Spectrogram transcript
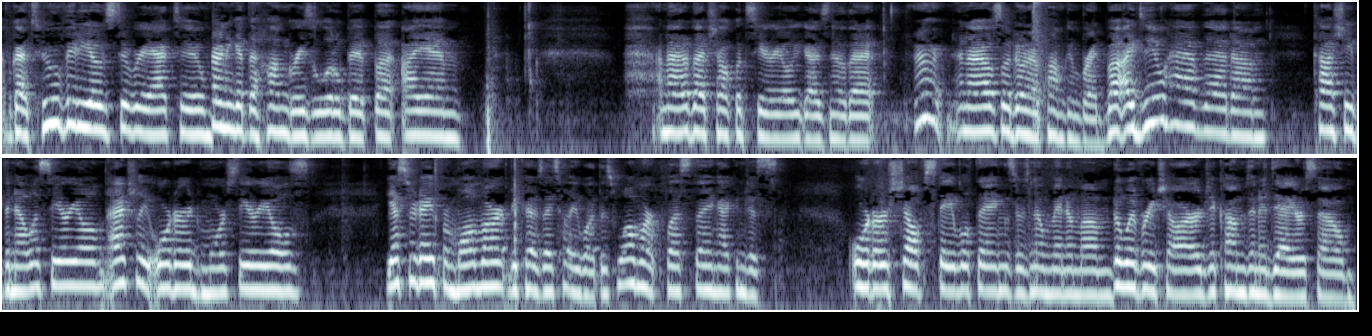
I've got two videos to react to. I'm trying to get the hungries a little bit, but I am, I'm out of that chocolate cereal. You guys know that. And I also don't have pumpkin bread, but I do have that um, Kashi vanilla cereal. I actually ordered more cereals yesterday from Walmart because I tell you what, this Walmart Plus thing, I can just order shelf stable things. There's no minimum delivery charge. It comes in a day or so.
